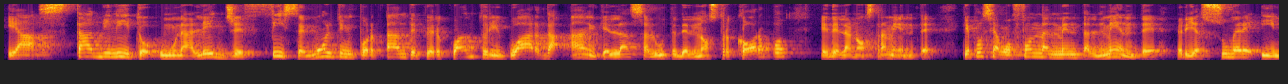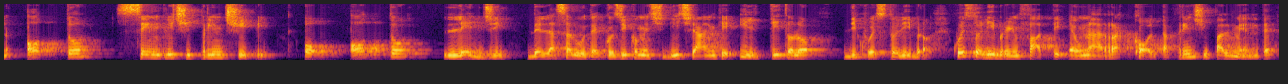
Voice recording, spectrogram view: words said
e ha stabilito una legge fissa e molto importante per quanto riguarda anche la salute del nostro corpo e della nostra mente, che possiamo fondamentalmente riassumere in otto semplici principi o otto leggi della salute, così come ci dice anche il titolo di questo libro. Questo libro infatti è una raccolta, principalmente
